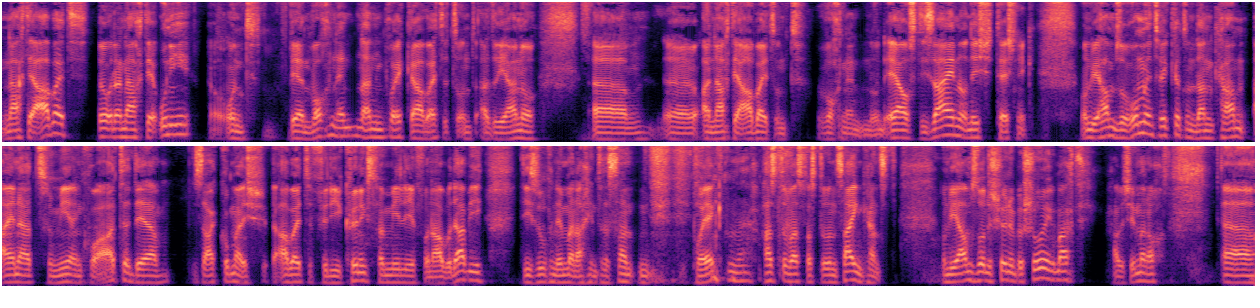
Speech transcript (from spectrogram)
nach der Arbeit oder nach der Uni und während Wochenenden an dem Projekt gearbeitet und Adriano ähm, äh, nach der Arbeit und Wochenenden. Und er aufs Design und ich Technik. Und wir haben so rumentwickelt und dann kam einer zu mir in Kroate, der sagt, guck mal, ich arbeite für die Königsfamilie von Abu Dhabi. Die suchen immer nach interessanten Projekten. Hast du was, was du uns zeigen kannst? Und wir haben so eine schöne Broschüre gemacht, habe ich immer noch. Äh,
